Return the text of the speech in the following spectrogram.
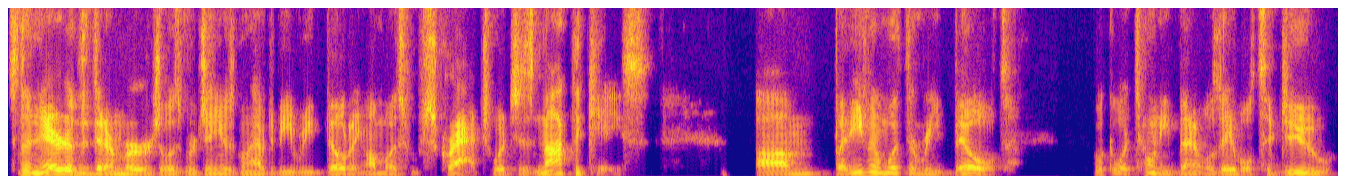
So the narrative that emerged was Virginia was going to have to be rebuilding almost from scratch, which is not the case. Um, but even with the rebuild, look at what Tony Bennett was able to do,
